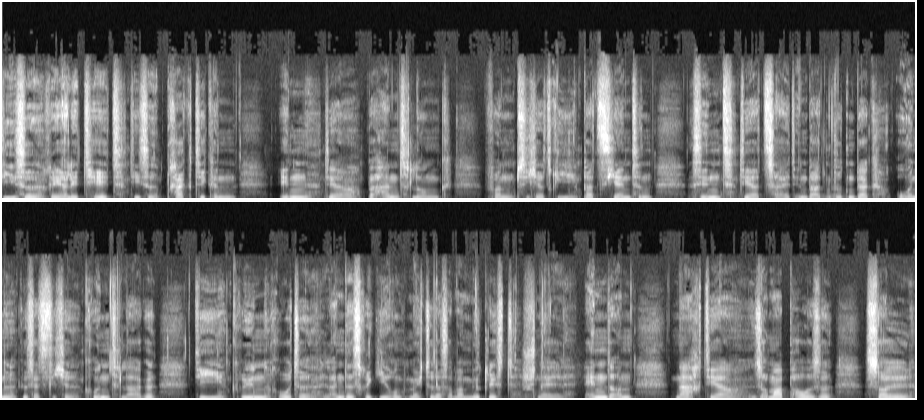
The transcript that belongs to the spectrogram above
Diese Realität, diese Praktiken in der Behandlung von Psychiatriepatienten sind derzeit in Baden-Württemberg ohne gesetzliche Grundlage. Die grün-rote Landesregierung möchte das aber möglichst schnell ändern. Nach der Sommerpause soll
